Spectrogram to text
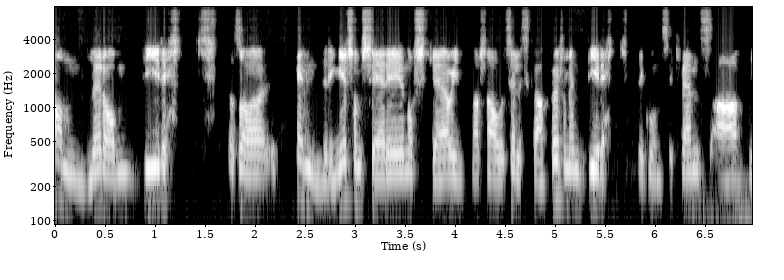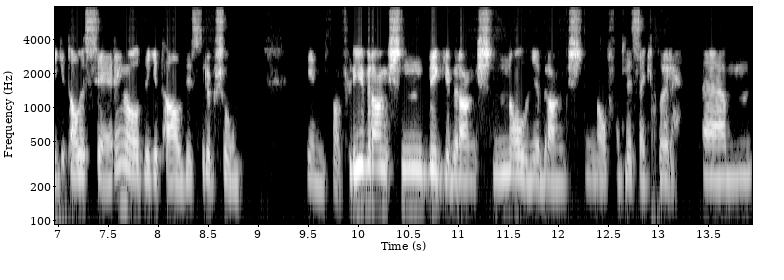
handler om direkt, altså endringer som skjer i norske og internasjonale selskaper som en direkte konsekvens av digitalisering og digital distrupsjon innenfor flybransjen, byggebransjen, oljebransjen, offentlig sektor. Um,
